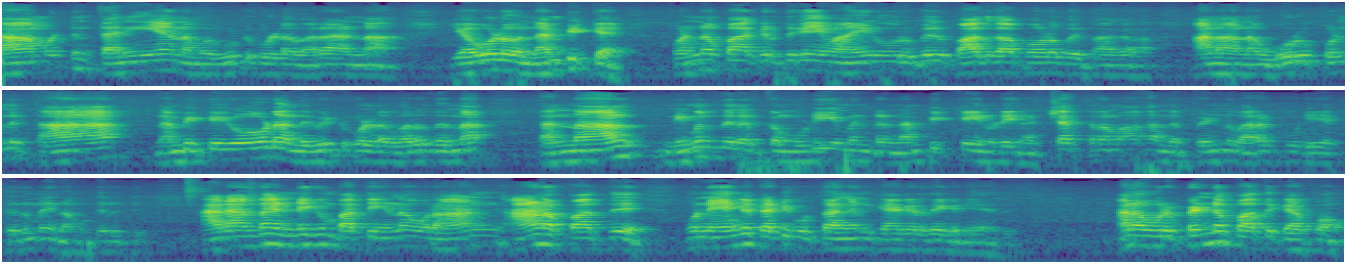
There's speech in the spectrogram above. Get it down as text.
தான் மட்டும் தனியாக நம்ம வீட்டுக்குள்ளே வரான்னா எவ்வளோ நம்பிக்கை. பொண்ணை பார்க்கறதுக்கே இவன் ஐநூறு பேர் பாதுகாப்போடு போய் பார்க்குறான். ஆனால் நான் ஒரு பொண்ணு தானாக நம்பிக்கையோடு அந்த வீட்டுக்குள்ளே வருதுன்னா தன்னால் நிமிர்ந்து நிற்க முடியும் என்ற நம்பிக்கையினுடைய நட்சத்திரமாக அந்த பெண் வரக்கூடிய பெருமை நமக்கு இருக்குது அதனால தான் இன்றைக்கும் பார்த்தீங்கன்னா ஒரு ஆண் ஆணை பார்த்து உன்னை எங்கே கட்டி கொடுத்தாங்கன்னு கேட்குறதே கிடையாது. ஆனால் ஒரு பெண்ணை பார்த்து கேட்போம்.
